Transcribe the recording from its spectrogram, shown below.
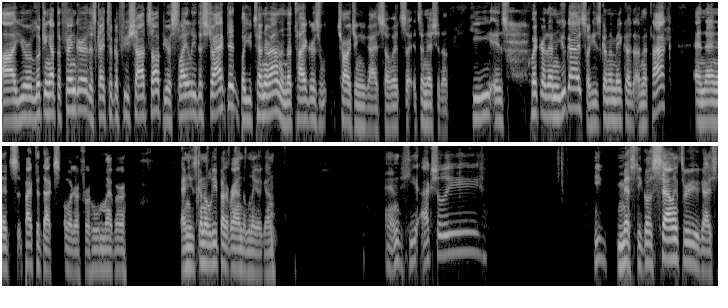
uh, you're looking at the finger. This guy took a few shots up. You're slightly distracted, but you turn around and the tiger's charging you guys. So it's it's initiative. He is quicker than you guys, so he's gonna make a, an attack, and then it's back to Dex order for whomever, and he's gonna leap at it randomly again. And he actually he missed. He goes sailing through you guys.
